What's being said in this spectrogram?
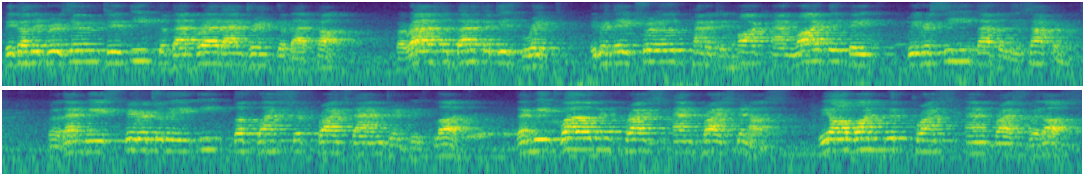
because they presume to eat of that bread and drink of that cup. For as the benefit is great, if with a true, penitent heart and lively faith we receive that holy sacrament. For then we spiritually eat the flesh of Christ and drink his blood. Then we dwell in Christ and Christ in us. We are one with Christ and Christ with us.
